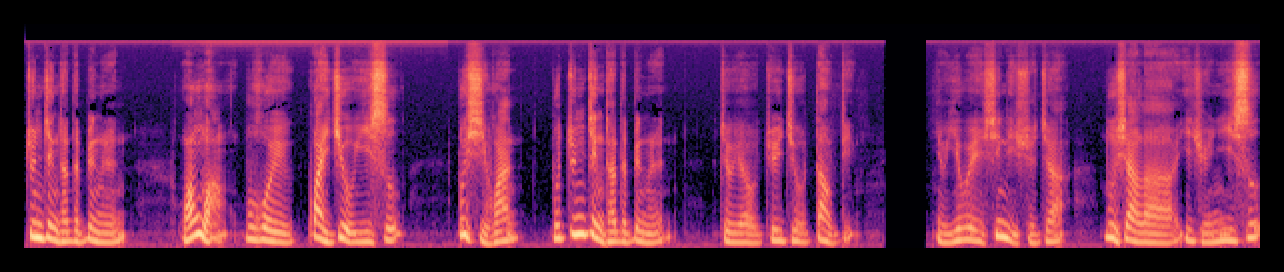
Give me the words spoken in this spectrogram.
尊敬他的病人。往往不会怪疚医师，不喜欢、不尊敬他的病人，就要追究到底。有一位心理学家录下了一群医师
